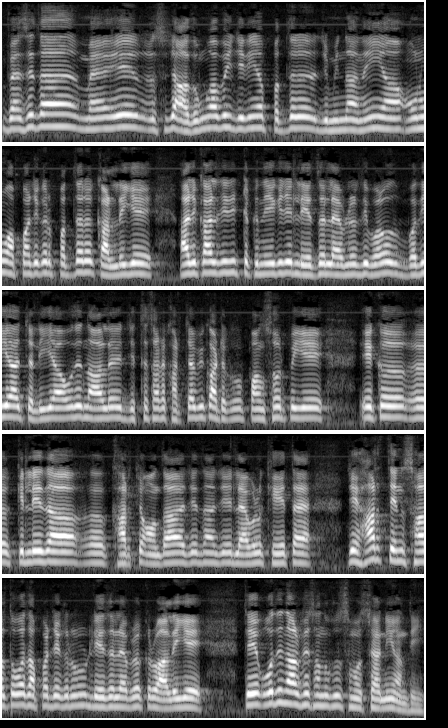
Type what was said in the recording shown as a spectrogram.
ਵੈਸੇ ਤਾਂ ਮੈਂ ਇਹ ਸੁਝਾਅ ਦੂੰਗਾ ਵੀ ਜਿਹੜੀਆਂ ਪੱਧਰ ਜ਼ਮੀਨਾਂ ਨਹੀਂ ਆ ਉਹਨੂੰ ਆਪਾਂ ਜੇਕਰ ਪੱਧਰ ਕਰ ਲਈਏ ਅੱਜ ਕੱਲ ਜਿਹੜੀ ਟੈਕਨੀਕ ਜੇ ਲੇਜ਼ਰ ਲੈਵਲਰ ਦੀ ਬਹੁਤ ਵਧੀਆ ਚੱਲੀ ਆ ਉਹਦੇ ਨਾਲ ਜਿੱਥੇ ਸਾਡਾ ਖਰਚਾ ਵੀ ਘੱਟ 500 ਰੁਪਏ ਇੱਕ ਕਿੱਲੇ ਦਾ ਖਰਚ ਆਉਂਦਾ ਜਿਹਦਾ ਜੇ ਲੈਵਲ ਖੇਤ ਹੈ, ਜੇ ਹਰ 3 ਸਾਲ ਤੋਂ ਬਾਅਦ ਆਪਾਂ ਜੇਕਰ ਉਹਨੂੰ ਲੇਜ਼ਰ ਲੈਵਲ ਕਰਵਾ ਲਈਏ, ਤੇ ਉਹਦੇ ਨਾਲ ਫਿਰ ਸਾਨੂੰ ਕੋਈ ਸਮੱਸਿਆ ਨਹੀਂ ਆਉਂਦੀ।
